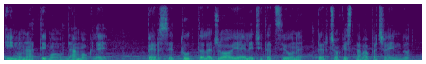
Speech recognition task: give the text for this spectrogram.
In un attimo Damocle perse tutta la gioia e l'eccitazione per ciò che stava facendo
